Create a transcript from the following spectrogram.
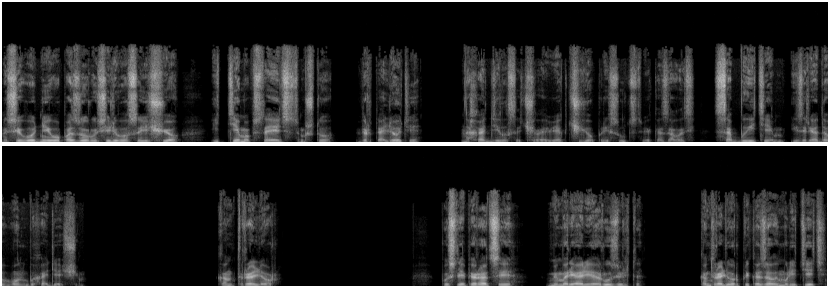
Но сегодня его позор усиливался еще и тем обстоятельством, что в вертолете находился человек, чье присутствие казалось событием из ряда вон выходящим. Контролер. После операции в мемориале Рузвельта контролер приказал ему лететь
